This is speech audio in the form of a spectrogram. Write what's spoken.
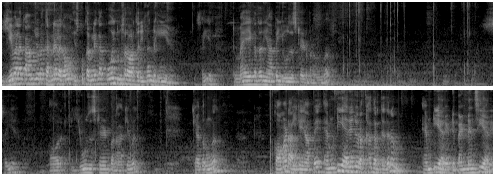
ये वाला काम जो मैं करने लगा हूँ, इसको करने का कोई दूसरा और तरीका नहीं है। सही है? तो मैं एक अदर यहाँ पे यूज़ स्टेट बनाऊँगा। सही है? और यूज़ स्टेट बना के मैं क्या करूँगा? कॉमा डाल के यहाँ पे एम एरे जो रखा करते थे ना एम एरे डिपेंडेंसी एरे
